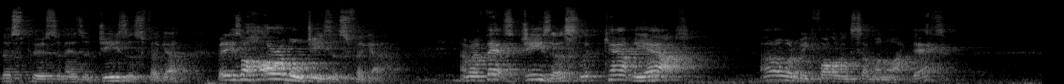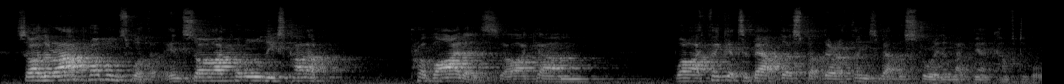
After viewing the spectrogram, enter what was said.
this person as a Jesus figure, but he's a horrible Jesus figure. I mean, if that's Jesus, count me out. I don't want to be following someone like that. So there are problems with it, and so I put all these kind of providers like, um, well, I think it's about this, but there are things about this story that make me uncomfortable.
